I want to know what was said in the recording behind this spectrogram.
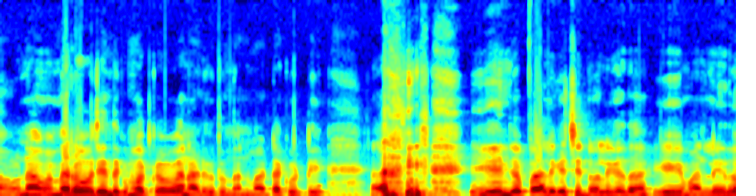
అవునా? మమ్మీ రోజు ఎందుకు మొక్కవు అని అడుగుతుంది అనమాట కుట్టి. ఏం చెప్పాలి? ఇక చిన్నోళ్ళు కదా ఏం అనలేదు.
